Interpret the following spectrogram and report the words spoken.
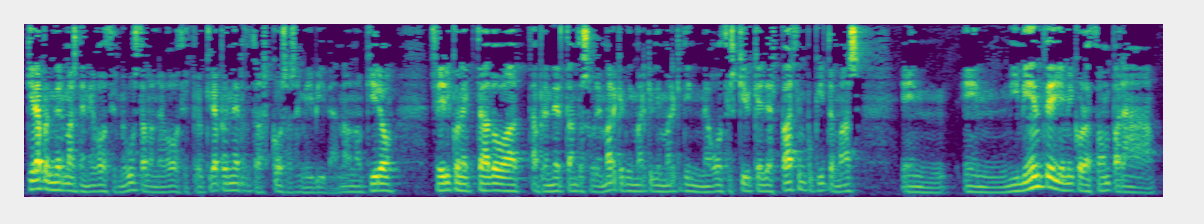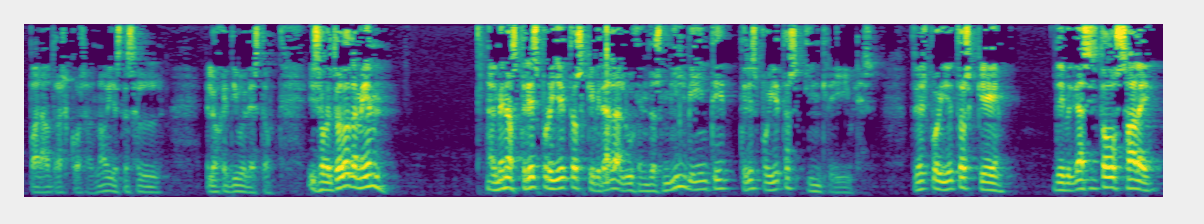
quiero aprender más de negocios, me gustan los negocios, pero quiero aprender de otras cosas en mi vida, no no quiero seguir conectado a aprender tanto sobre marketing, marketing, marketing y negocios, quiero que haya espacio un poquito más en, en mi mente y en mi corazón para, para otras cosas, ¿no? Y este es el, el objetivo de esto. Y sobre todo también al menos tres proyectos que verán la luz en 2020, tres proyectos increíbles. Tres proyectos que, de verdad, si todo sale,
